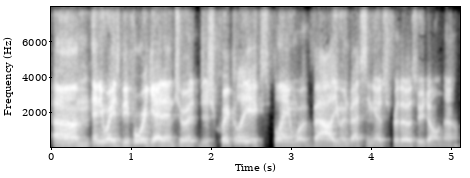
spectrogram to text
Um, anyways, before we get into it, just quickly explain what value investing is for those who don't know.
